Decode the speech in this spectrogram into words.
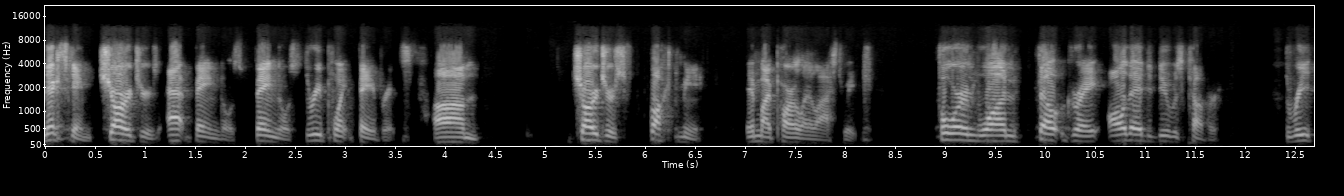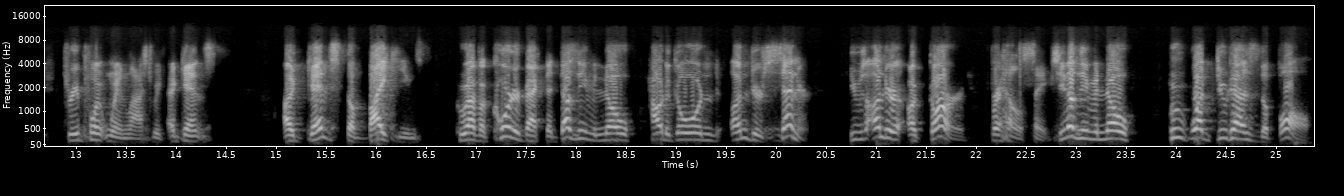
next game, Chargers at Bengals. Bengals three point favorites. Um, Chargers fucked me in my parlay last week four and one, felt great. All they had to do was cover. Three three point win last week against against the Vikings, who have a quarterback that doesn't even know how to go under center. He was under a guard for hell's sakes. He doesn't even know who what dude has the ball.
